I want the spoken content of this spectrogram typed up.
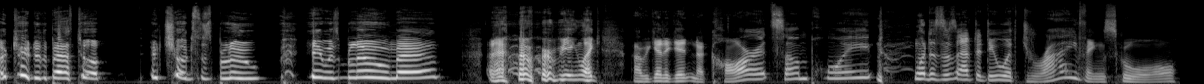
I came to the bathtub and Chugs was blue. He was blue, man. And I remember being like, are we going to get in a car at some point? what does this have to do with driving school?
